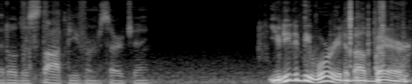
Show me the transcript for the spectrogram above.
It'll just stop you from searching. You need to be worried about Bear.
